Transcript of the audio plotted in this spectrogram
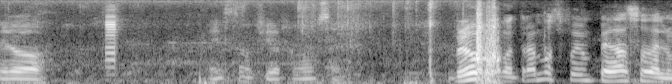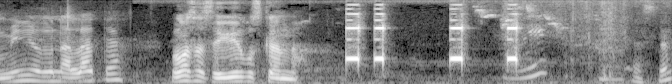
Pero... Ahí está un fierro, vamos a ver. Lo primero que encontramos fue un pedazo de aluminio de una lata. Vamos a seguir buscando. A ver. ¿Este?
